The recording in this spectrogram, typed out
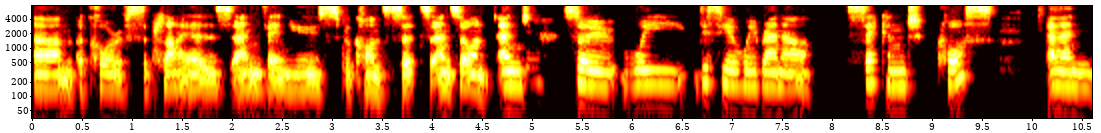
um, a core of suppliers and venues for concerts and so on. And yeah. so, we this year we ran our second course, and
